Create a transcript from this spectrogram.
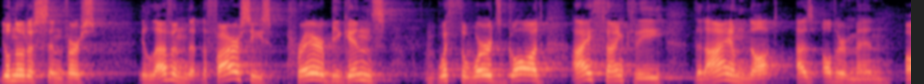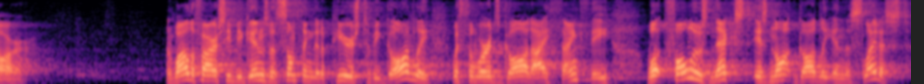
You'll notice in verse 11 that the Pharisee's prayer begins with the words, God, I thank thee that I am not as other men are. And while the Pharisee begins with something that appears to be godly, with the words, God, I thank thee, what follows next is not godly in the slightest.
